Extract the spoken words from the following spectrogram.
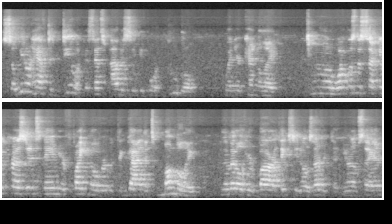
so we don't have to deal with this. That's obviously before Google, when you're kind of like, oh, what was the second president's name you're fighting over with the guy that's mumbling in the middle of your bar, thinks he knows everything. You know what I'm saying?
